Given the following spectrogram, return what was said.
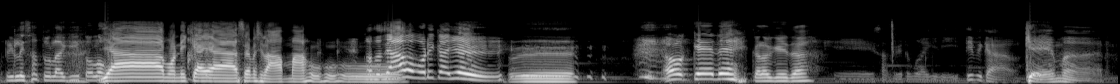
rilis satu lagi, tolong. Ya, Monica ya, saya masih lama. Huhuhu. Satu siapa mau nikah? Ye. Oke deh, kalau gitu. Oke, sampai ketemu lagi di Tipikal Gamer.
